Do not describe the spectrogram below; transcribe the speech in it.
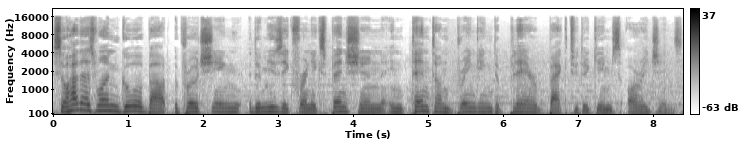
so, how does one go about approaching the music for an expansion intent on bringing the player back to the game's origins,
